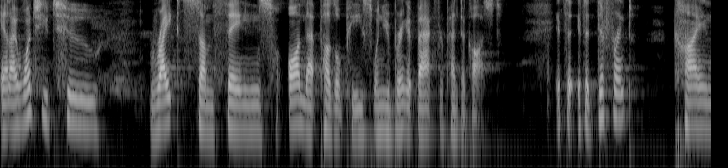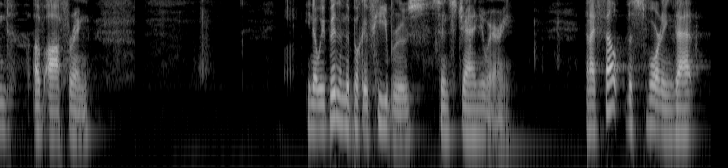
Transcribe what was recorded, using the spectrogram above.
And I want you to write some things on that puzzle piece when you bring it back for Pentecost. It's a, it's a different kind of offering. You know, we've been in the book of Hebrews since January. And I felt this morning that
